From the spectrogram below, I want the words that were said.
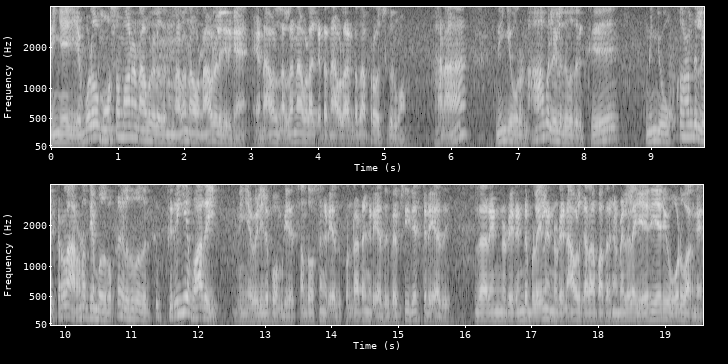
நீங்கள் எவ்வளோ மோசமான நாவல் எழுதுனாலும் நான் ஒரு நாவல் எழுதியிருக்கேன். என் நாவல் நல்ல நாவலாக கெட்ட நாவலான்றதை அப்புறம் வச்சுக்கிடுவோம் ஆனால் நீங்கள் ஒரு நாவல் எழுதுவதற்கு நீங்கள் உட்காந்து லிட்டரலாக அறநூற்றி ஐம்பது பக்கம் எழுதுவதற்கு பெரிய வாதை. நீங்கள் வெளியில் போக முடியாது. சந்தோஷம் கிடையாது. கொண்டாட்டம் கிடையாது. வெப் சீரியஸ் கிடையாது. இந்த என்னுடைய ரெண்டு பிள்ளைகளும் என்னுடைய நாவல் கதாபாத்திரங்கள் மேலே ஏறி ஏறி ஓடுவாங்க.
